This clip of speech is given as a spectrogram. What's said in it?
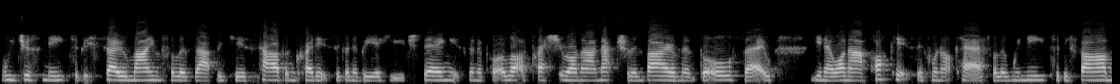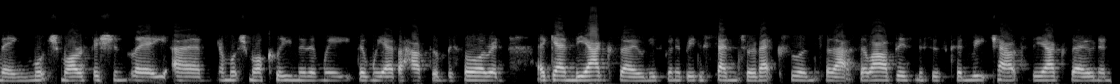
we just need to be so mindful of that because carbon credits are going to be a huge thing. It's going to put a lot of pressure on our natural environment, but also you know, on our pockets if we're not careful, and we need to be farming much more efficiently um, and much more cleaner than we than we ever have done before. And again, the ag zone is going to be the centre of excellence for that. So our businesses can reach out to the ag zone and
